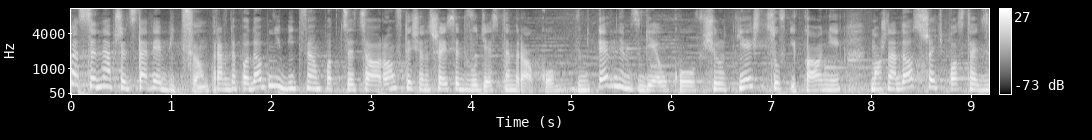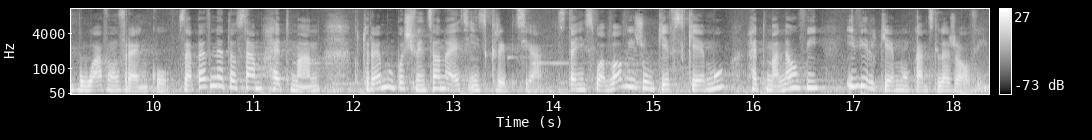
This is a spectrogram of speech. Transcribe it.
Druga scena przedstawia bitwę, prawdopodobnie bitwę pod Cecorą w 1620 roku. W bitewnym zgiełku, wśród jeźdźców i koni, można dostrzec postać z buławą w ręku. Zapewne to sam hetman, któremu poświęcona jest inskrypcja Stanisławowi Żółkiewskiemu, hetmanowi i wielkiemu kanclerzowi.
